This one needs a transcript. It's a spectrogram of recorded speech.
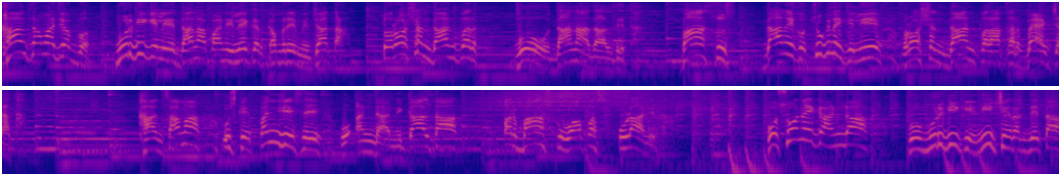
खान सामा जब मुर्गी के लिए दाना पानी लेकर कमरे में जाता तो रोशन दान पर वो दाना डाल देता। बाँस उस दाने को चुगने के लिए रोशन दान पर आकर बैठ जाता। खानसामा उसके पंजे से वो अंडा निकालता और बाँस को वापस उड़ा देता। वो सोने का अंडा वो मुर्गी के नीचे रख देता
